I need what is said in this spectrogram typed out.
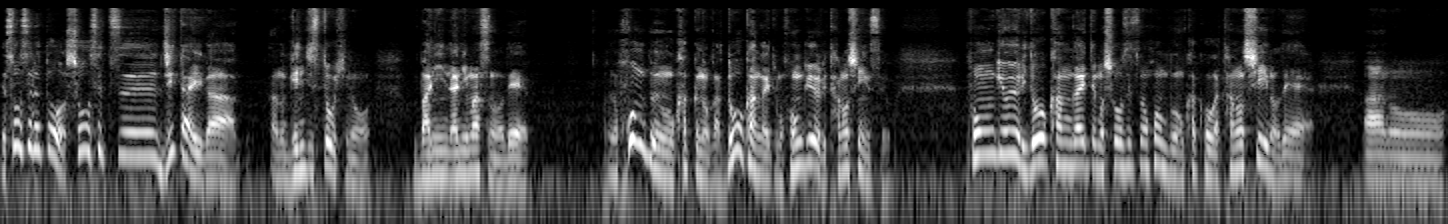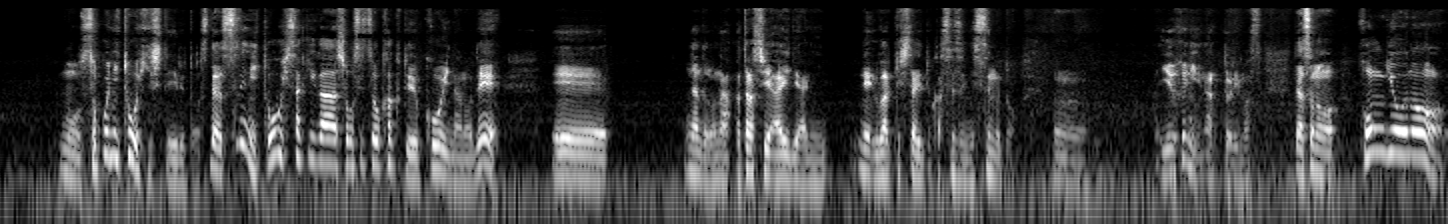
でそうすると小説自体があの現実逃避の場になりますので本文を書くのがどう考えても本業より楽しいんですよ。本業よりどう考えても小説の本文を書く方が楽しいのであのもうそこに逃避していると。だからすでに逃避先が小説を書くという行為なので、えー、なんだろうな、新しいアイデアに、ね、浮気したりとかせずに済むと。うんいうふうになっております。だからその本業の、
